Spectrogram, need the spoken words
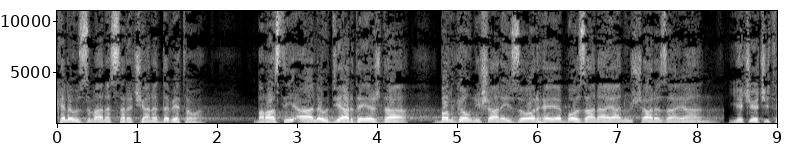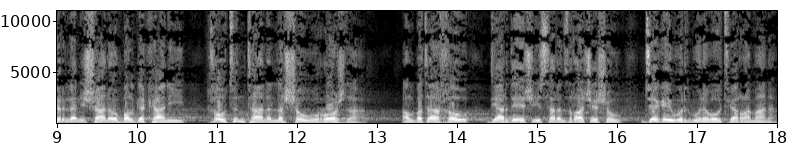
کە لەو زمانە سەرەکیانە دەبێتەوە بەڕاستی ئا لەو دیاردەیەشدا بەڵگە و نیشانەی زۆر هەیە بۆ زانایان و شارەزایان یەکێکی تر لە نیشانە و بەڵگەکانی خەوتنتانە لە شەو و ڕۆژدا ئەڵبەتە خەو دیاردەیەکی سەرنج ڕاکێشە و جێگەی وردبوونەوە و تێڕامانە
